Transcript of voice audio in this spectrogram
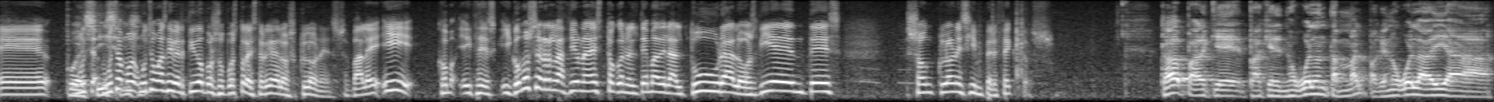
Eh, Pues mucha- sí, mucha- sí, mu- sí. Mucho más divertido, por supuesto, la historia de los clones, ¿vale? Y, ¿cómo, y dices, ¿y cómo se relaciona esto con el tema de la altura, los dientes? Son clones imperfectos. Claro, para que, para que no huelan tan mal, para que no huela ahí a.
